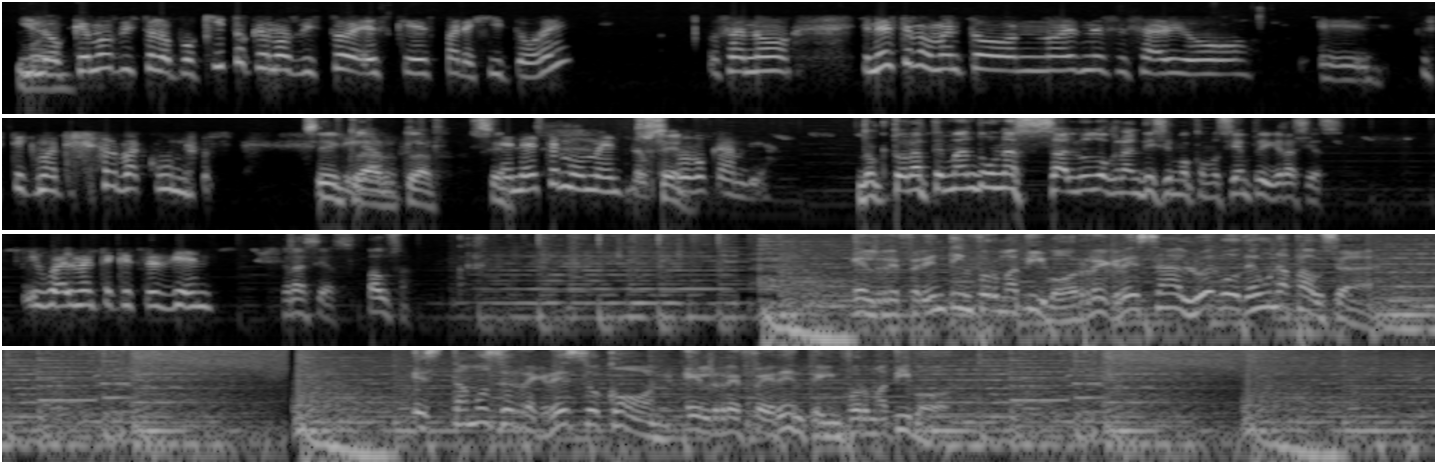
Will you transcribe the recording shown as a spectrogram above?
Y lo que hemos visto, lo poquito que hemos visto es que es parejito, ¿eh? O sea, no, en este momento no es necesario eh, estigmatizar vacunas. Sí, claro, claro. En este momento todo cambia. Doctora, te mando un saludo grandísimo como siempre y gracias. Igualmente que estés bien. Gracias. Pausa. El referente informativo regresa luego de una pausa. Estamos de regreso con el referente informativo.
